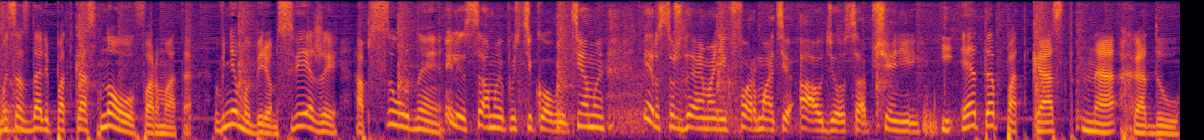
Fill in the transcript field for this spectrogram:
Мы создали подкаст нового формата. В нем мы берем свежие, абсурдные или самые пустяковые темы и рассуждаем о них в формате аудиосообщений. И это подкаст на ходу.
